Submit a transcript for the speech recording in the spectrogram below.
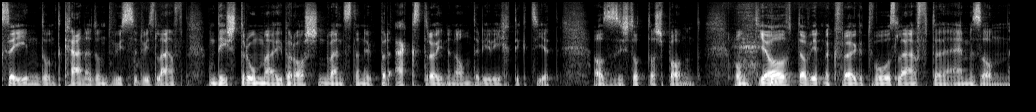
sehen und kennen und wissen, wie es läuft. Und ist darum auch überraschend, wenn es dann jemand extra in eine andere Richtung zieht. Also es ist total spannend. Und ja, da wird noch gefragt, wo es läuft. Äh, Amazon.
